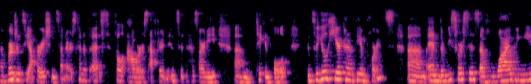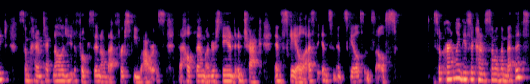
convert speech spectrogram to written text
emergency operation centers, kind of as full hours after an incident has already um, taken fold. And so you'll hear kind of the importance um, and the resources of why we need some kind of technology to focus in on that first few hours to help them understand and track and scale as the incident scales themselves. So currently, these are kind of some of the methods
